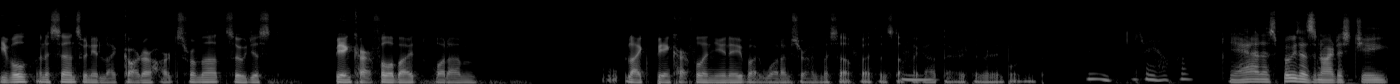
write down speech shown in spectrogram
evil in a sense. We need to like guard our hearts from that. So just being careful about what I'm like being careful in uni about what I'm surrounding myself with and stuff like Mm. that. There has been really important. Mm, that's really helpful. Yeah, and I suppose as an artist, you,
